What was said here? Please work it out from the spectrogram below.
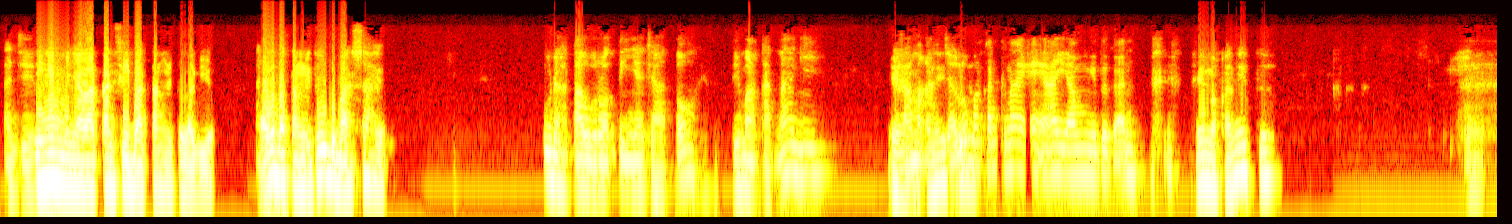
anjir Ingin menyalakan si batang itu lagi yuk. Kalau batang itu udah basah yuk. udah tahu rotinya jatuh dimakan lagi Ya, sama aja itu. lu makan kena ayam gitu kan Ya, makanya itu.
